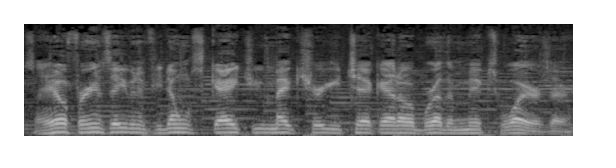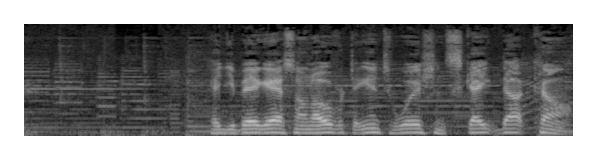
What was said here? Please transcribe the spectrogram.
So hell, friends, even if you don't skate, you make sure you check out old brother Mick's wares there. Head your big ass on over to intuitionskate.com.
